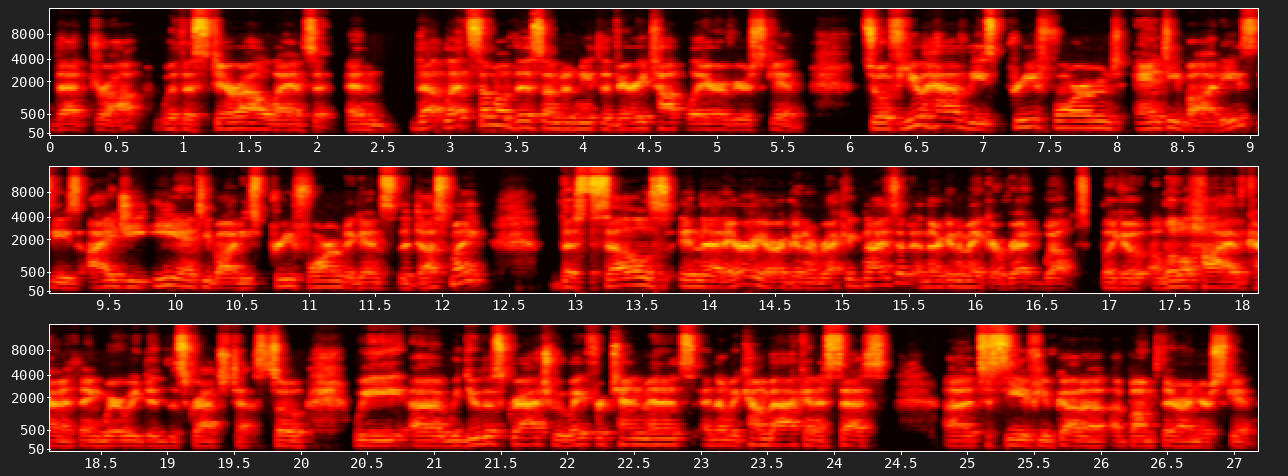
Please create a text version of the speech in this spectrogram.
that drop with a sterile lancet, and that lets some of this underneath the very top layer of your skin. So if you have these preformed antibodies, these IgE antibodies preformed against the dust mite, the cells in that area are going to recognize it and they're going to make a red welt, like a, a, little hive kind of thing where we did the scratch test. So we uh, we do the scratch, we wait for 10 minutes, and then we come back and assess uh, to see if you've got a, a bump there on your skin.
